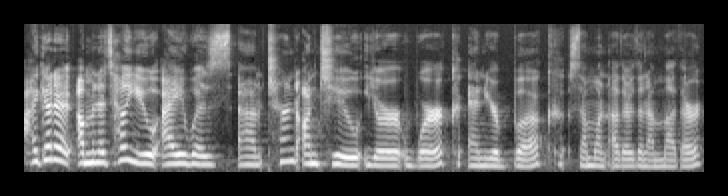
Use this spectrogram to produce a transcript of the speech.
I gotta I'm gonna tell you I was um, turned onto your work and your book someone other than a mother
